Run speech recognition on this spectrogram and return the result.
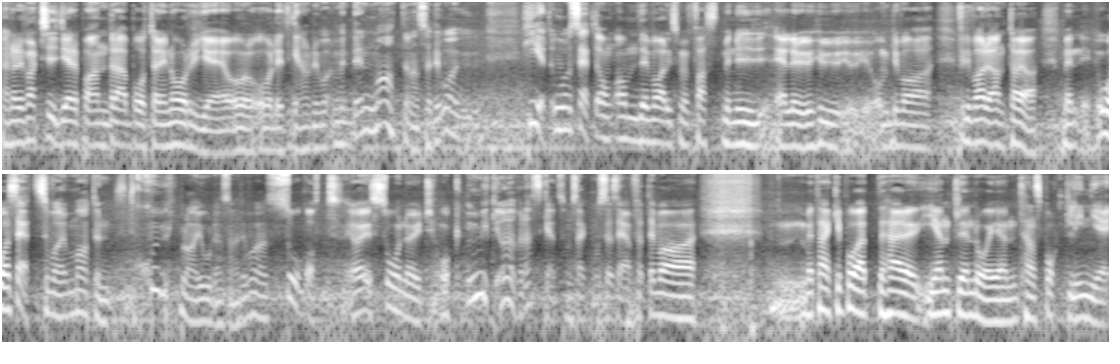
han hade varit tidigare på andra båtar i Norge och, och lite grann. Och det var, men den maten alltså, det var helt oavsett om, om det var liksom en fast meny eller hur, om det var, för det var det antar jag. Men oavsett så var maten sjukt bra gjord alltså. Det var så gott. Jag är så nöjd och mycket överraskad som sagt måste jag säga säga. För att det var, med tanke på att det här egentligen då är en transportlinje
